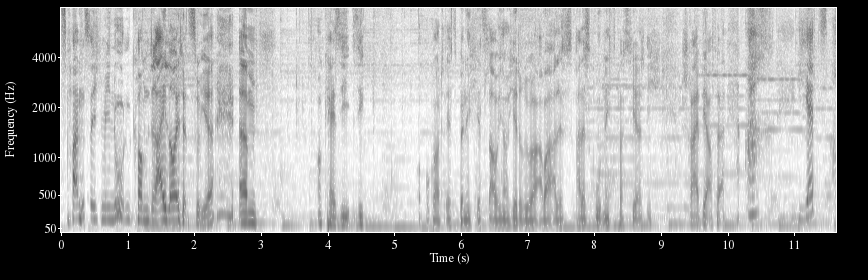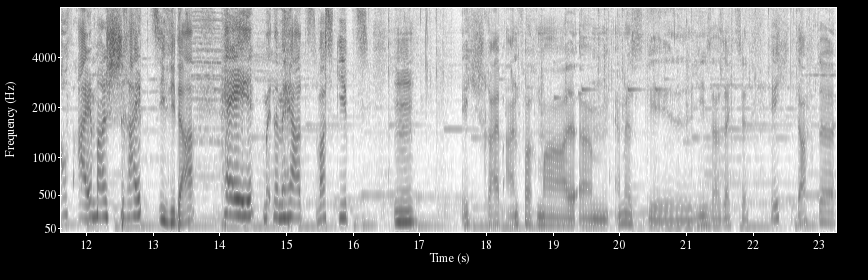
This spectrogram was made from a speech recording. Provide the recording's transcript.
20 Minuten kommen drei Leute zu ihr. Ähm, okay, sie, sie. Oh Gott, jetzt bin ich, jetzt laufe ich noch hier drüber, aber alles, alles gut, nichts passiert. Ich schreibe ihr auf. Ach, jetzt auf einmal schreibt sie wieder. Hey, mit einem Herz, was gibt's? Hm, ich schreibe einfach mal ähm, MSG Lisa 16. Ich dachte,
